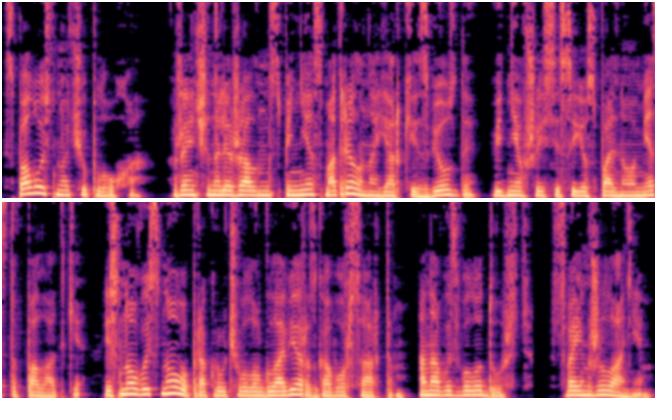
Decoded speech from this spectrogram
Спалось ночью плохо. Женщина лежала на спине, смотрела на яркие звезды, видневшиеся с ее спального места в палатке, и снова и снова прокручивала в голове разговор с Артом. Она вызвала дождь. Своим желанием.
